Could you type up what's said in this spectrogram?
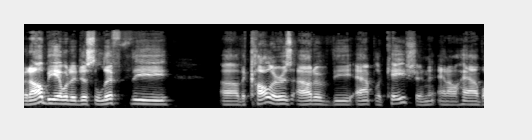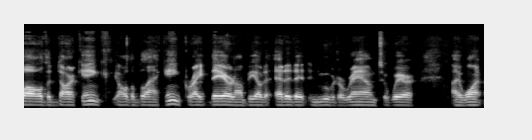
But I'll be able to just lift the uh, the colors out of the application, and I'll have all the dark ink, all the black ink right there, and I'll be able to edit it and move it around to where I want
